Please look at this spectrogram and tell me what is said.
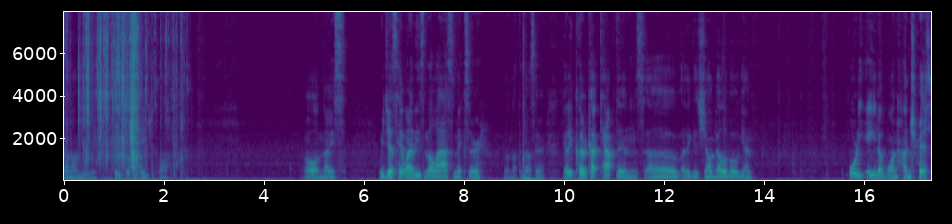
one on the Facebook page as well. Oh, nice. We just hit one of these in the last mixer. Well, nothing else here. Got a clear cut captains. Uh, I think it's Jean Beliveau again. 48 of 100.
